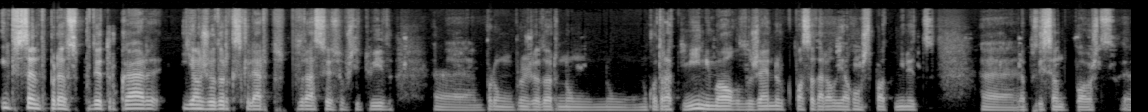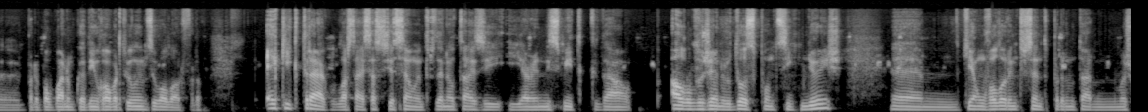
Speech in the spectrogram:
interessante para se poder trocar e é um jogador que se calhar poderá ser substituído uh, por, um, por um jogador num, num, num, contrato mínimo ou algo do género que possa dar ali alguns spot minutes uh, na posição de poste uh, para poupar um bocadinho o Robert Williams e o Al Orford. É aqui que trago, lá está, essa associação entre Daniel Tice e, e Aaron Smith que dá algo do género 12.5 milhões. Um, que é um valor interessante para notar numas,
